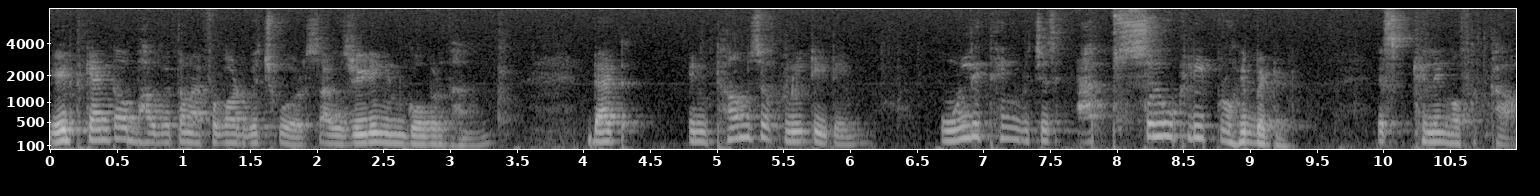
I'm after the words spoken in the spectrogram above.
Eighth canto of Bhagavatam, I forgot which verse, I was reading in Govardhan, that in terms of meat eating, only thing which is absolutely prohibited is killing of a cow.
